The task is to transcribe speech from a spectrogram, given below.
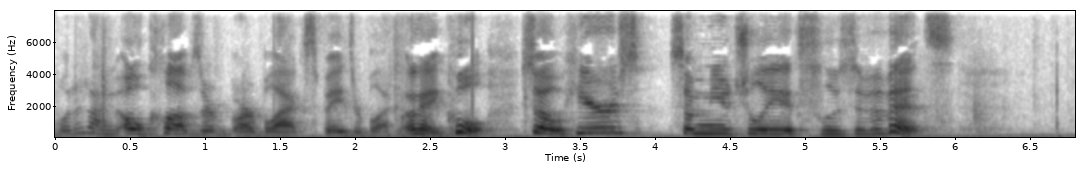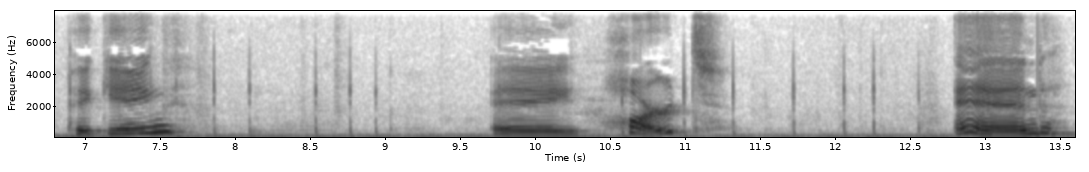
what did I? Oh, clubs are, are black. Spades are black. Okay, cool. So here's some mutually exclusive events. Picking a heart and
